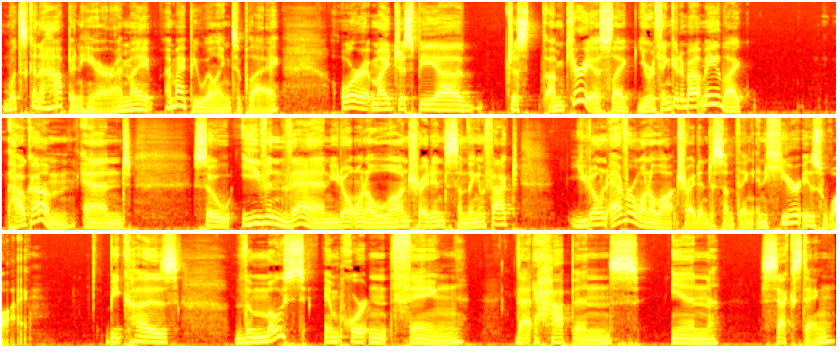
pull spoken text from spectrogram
what's going to happen here? I might, I might be willing to play, or it might just be a, uh, just I'm curious. Like you're thinking about me, like how come? And so even then, you don't want to launch right into something. In fact, you don't ever want to launch right into something, and here is why. Because the most important thing that happens in sexting,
